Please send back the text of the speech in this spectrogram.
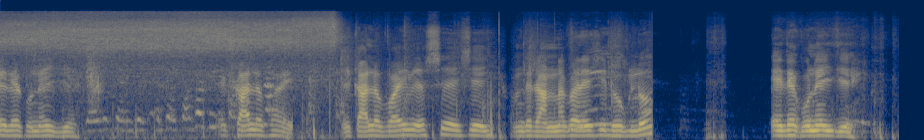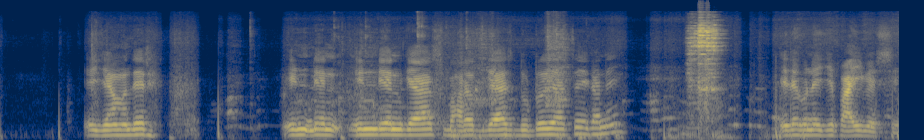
এই দেখুন, এই যে, এই কালো পাইপ। এই কালো পাইপ এসে এই আমাদের রান্নাঘরে এসে ঢুকলো। এই দেখুন, এই যে এই যে আমাদের Indian Indian gas Bharat gas দুটোই আছে এখানে। এই দেখুন, এই যে পাইপ এসছে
